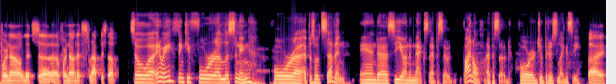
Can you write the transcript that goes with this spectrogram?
For now, let's uh for now let's wrap this up. So uh, anyway, thank you for uh, listening for uh, episode seven, and uh, see you on the next episode, final episode for Jupiter's Legacy. Bye.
